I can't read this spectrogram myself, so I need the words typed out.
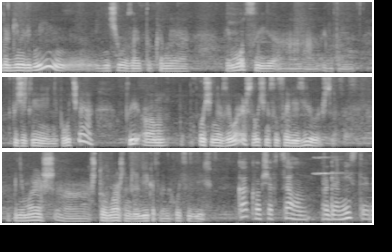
другими людьми, ничего за это, кроме эмоций или там впечатлений не получая, ты ам, очень развиваешься, очень социализируешься и понимаешь, а, что важно для людей, которые находятся здесь. Как вообще в целом программисты,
